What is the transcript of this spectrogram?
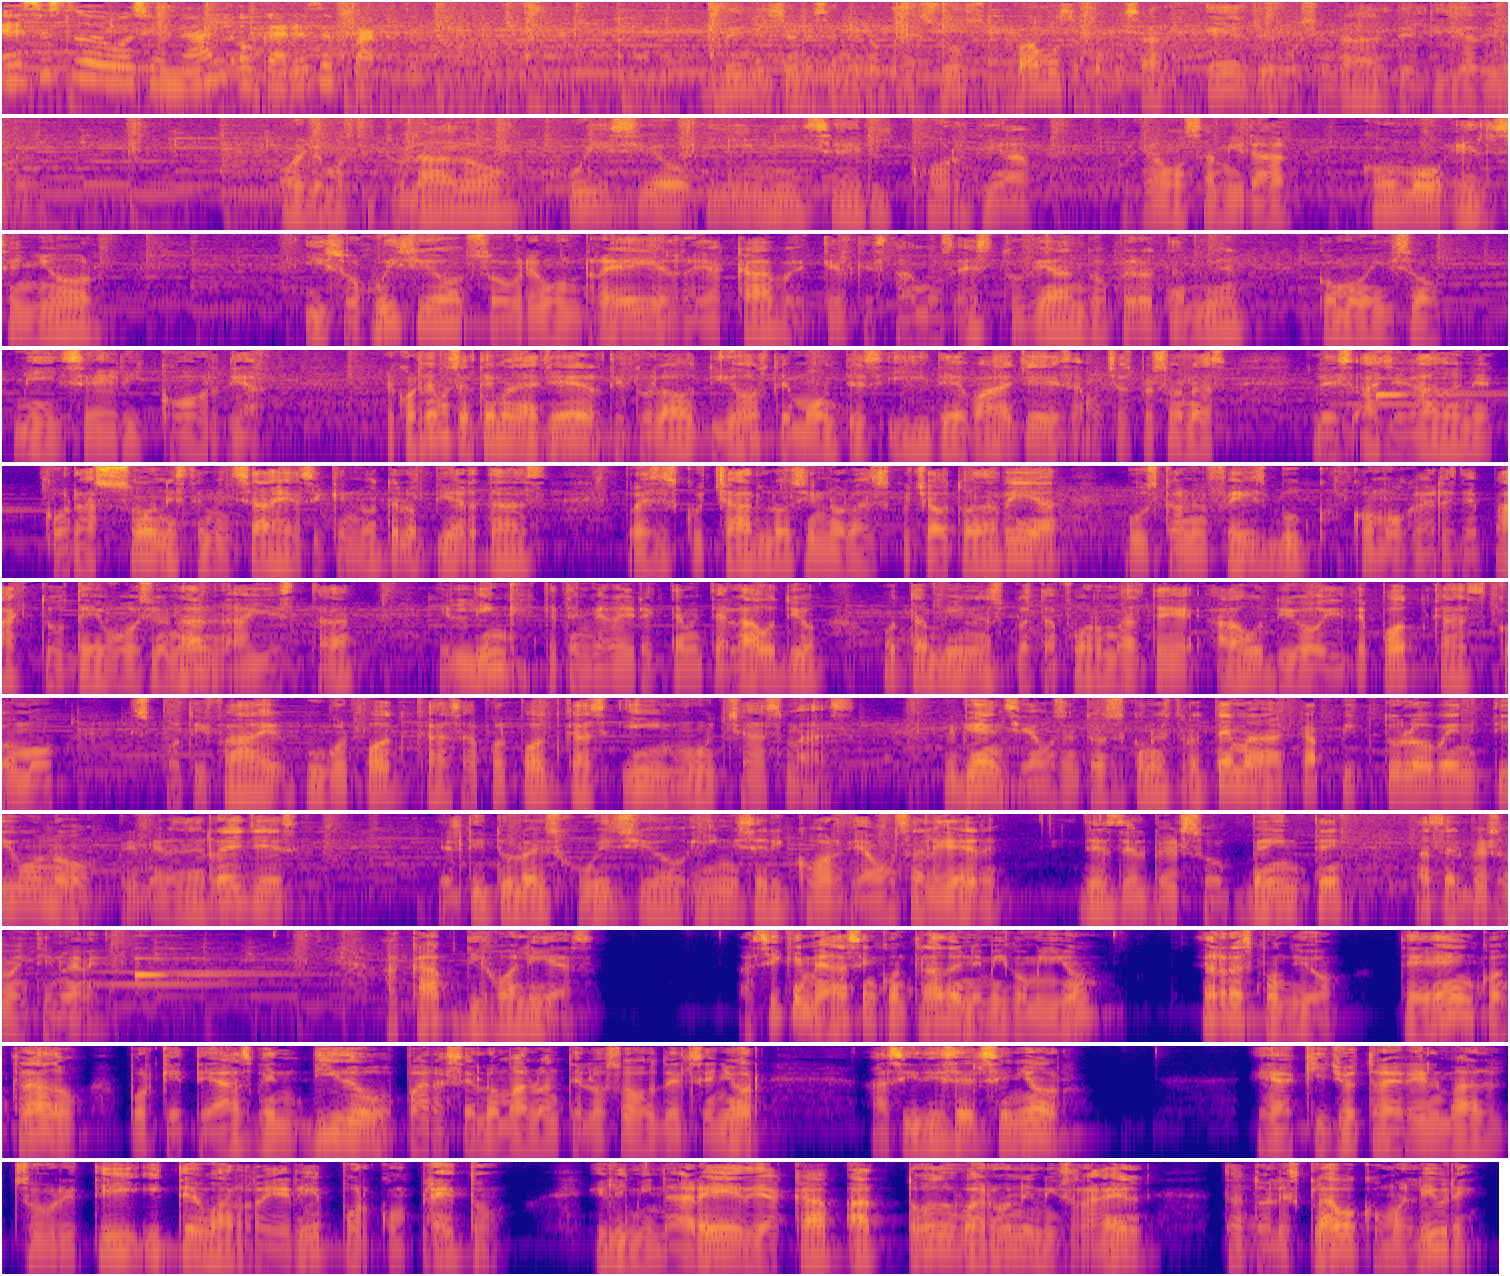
Este es tu devocional Hogares de Pacto. Bendiciones en el nombre de Jesús. Vamos a comenzar el devocional del día de hoy. Hoy lo hemos titulado Juicio y Misericordia, porque vamos a mirar cómo el Señor hizo juicio sobre un rey, el rey Acab, que el que estamos estudiando, pero también cómo hizo misericordia. Recordemos el tema de ayer titulado Dios de montes y de valles. A muchas personas les ha llegado en el corazón este mensaje, así que no te lo pierdas. Puedes escucharlo si no lo has escuchado todavía. Búscalo en Facebook como Hogares de Pacto Devocional. Ahí está el link que te enviará directamente al audio o también en las plataformas de audio y de podcast como Spotify, Google Podcast, Apple Podcast y muchas más. Muy bien, sigamos entonces con nuestro tema, capítulo 21, Primera de Reyes. El título es Juicio y Misericordia. Vamos a leer desde el verso 20 hasta el verso 29. Acab dijo a Elías, ¿Así que me has encontrado, enemigo mío? Él respondió, Te he encontrado, porque te has vendido para hacer lo malo ante los ojos del Señor. Así dice el Señor. He aquí yo traeré el mal sobre ti y te barreré por completo eliminaré de Acab a todo varón en Israel, tanto al esclavo como al libre.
